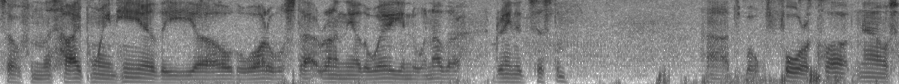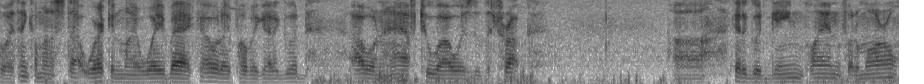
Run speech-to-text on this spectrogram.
So from this high point here, the uh, all the water will start running the other way into another drainage system. Uh, it's about 4 o'clock now, so I think I'm going to start working my way back out. I probably got a good hour and a half, two hours to the truck. Uh, got a good game plan for tomorrow.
